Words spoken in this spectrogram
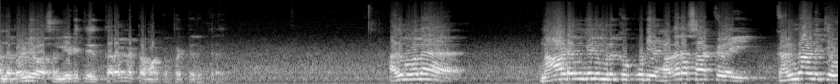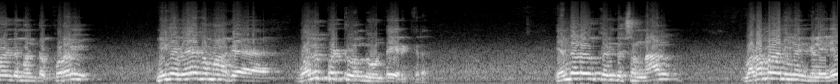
அந்த பள்ளிவாசல் இடித்து தரமட்டமாக்கப்பட்டிருக்கிறது. அதுபோல நாடெங்கிலும் இருக்கக்கூடிய மதரசாக்களை கண்காணிக்க வேண்டும் என்ற குரல் மிக வேகமாக வலுப்பட்டு வந்து கொண்டே இருக்கிறது. எந்த அளவுக்கு என்று சொன்னால் வடமாநிலங்களிலே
